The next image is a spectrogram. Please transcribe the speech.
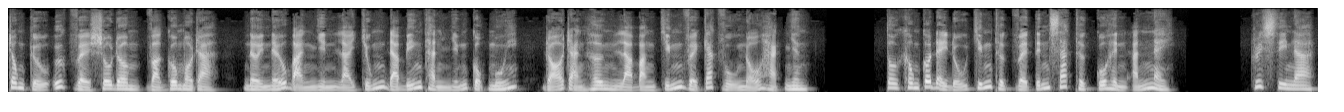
trong cựu ước về Sodom và Gomorrah, nơi nếu bạn nhìn lại chúng đã biến thành những cục muối, rõ ràng hơn là bằng chứng về các vụ nổ hạt nhân. Tôi không có đầy đủ chứng thực về tính xác thực của hình ảnh này. Christina,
